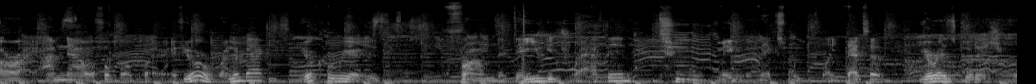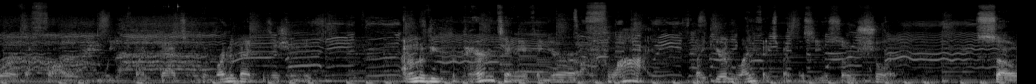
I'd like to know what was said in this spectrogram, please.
all right, I'm now a football player. If you're a running back, your career is from the day you get drafted to maybe the next week. Like that's a you're as good as you were the following week. Like that's the running back position is I don't know if you can compare it to anything. You're a fly. Like your life expectancy is so short. So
